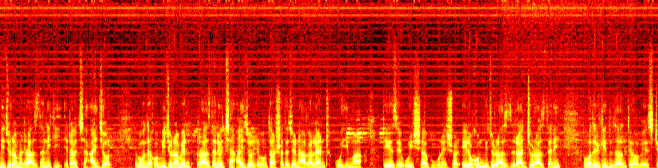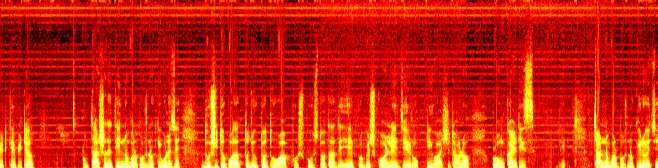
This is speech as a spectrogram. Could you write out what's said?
মিজোরামের রাজধানী কি? এটা হচ্ছে আইজল। এবং দেখো মিজোরামের রাজধানী হচ্ছে আইজল এবং তার সাথে হচ্ছে নাগাল্যান্ড, কোহিমা, ঠিক আছে, উড়িষ্যা, ভুবনেশ্বর, এরকম কিছু রাজ, রাজ্য রাজধানী তোমাদের কিন্তু জানতে হবে, স্টেট ক্যাপিটাল। তার সাথে তিন নম্বর প্রশ্ন কি বলেছে? দূষিত পদার্থযুক্ত ধোঁয়া, ফুসফুস তথা দেহে প্রবেশ করলে যে রোগটি হয় সেটা হলো ব্রোঙ্কাইটিস। চার নম্বর প্রশ্ন কি রয়েছে?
